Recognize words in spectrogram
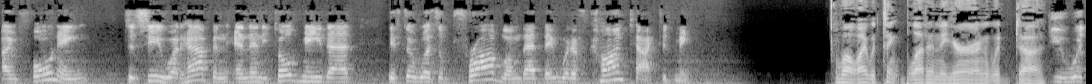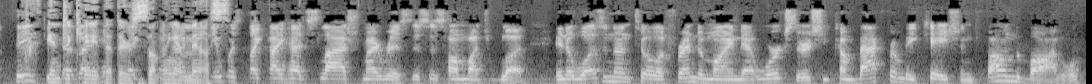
I'm phoning to see what happened, and then he told me that if there was a problem, that they would have contacted me. Well, I would think blood in the urine would uh, you would think indicate had, that there's like, something I amiss. It was like I had slashed my wrist. This is how much blood. And it wasn't until a friend of mine that works there, she come back from vacation, found the bottle,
